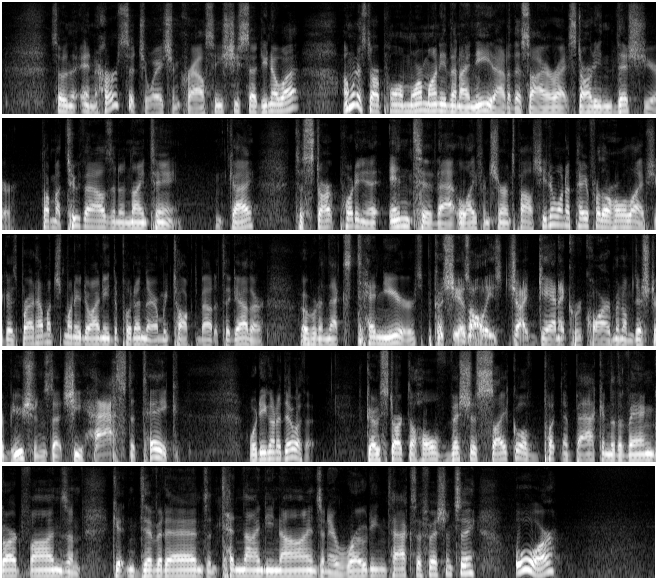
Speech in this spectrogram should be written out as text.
So in her situation, Krause, she said, you know what? I'm going to start pulling more money than I need out of this IRA starting this year. Talking about 2019 okay, to start putting it into that life insurance policy. She didn't want to pay for their whole life. She goes, Brett, how much money do I need to put in there? And we talked about it together over the next 10 years because she has all these gigantic required minimum distributions that she has to take. What are you going to do with it? Go start the whole vicious cycle of putting it back into the Vanguard funds and getting dividends and 1099s and eroding tax efficiency? Or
